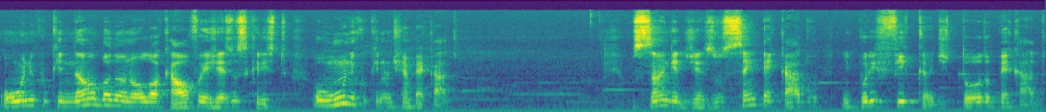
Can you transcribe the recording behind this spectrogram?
O único que não abandonou o local foi Jesus Cristo, o único que não tinha pecado. O sangue de Jesus sem pecado me purifica de todo pecado.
